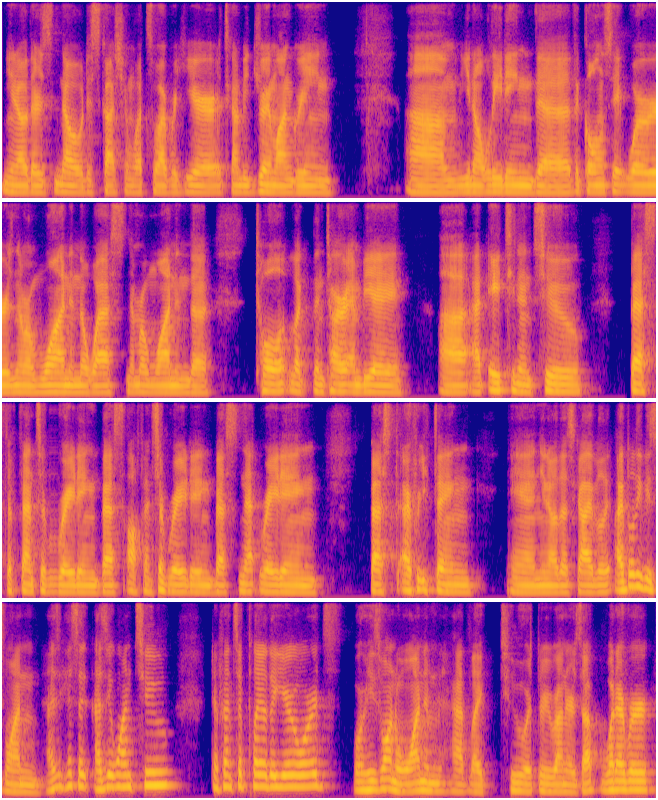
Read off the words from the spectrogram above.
you know there's no discussion whatsoever here. It's going to be Draymond Green. Um, you know, leading the the Golden State Warriors, number one in the West, number one in the total like the entire NBA uh, at 18 and two, best defensive rating, best offensive rating, best net rating, best everything. And you know, this guy, I believe he's won. Has he, has he won two defensive player of the year awards, or he's won one and had like two or three runners up? Whatever.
